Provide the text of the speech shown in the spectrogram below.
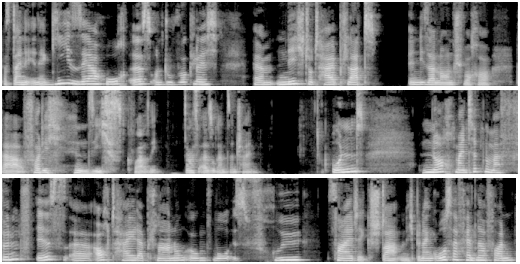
dass deine Energie sehr hoch ist und du wirklich ähm, nicht total platt in dieser Launchwoche da vor dich hin siehst quasi. Das ist also ganz entscheidend. Und noch mein Tipp Nummer fünf ist, äh, auch Teil der Planung irgendwo, ist frühzeitig starten. Ich bin ein großer Fan davon,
